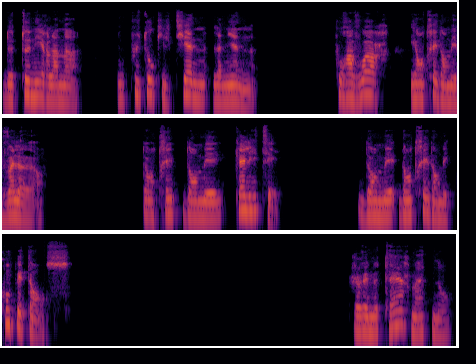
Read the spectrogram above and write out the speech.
de tenir la main, ou plutôt qu'il tienne la mienne, pour avoir et entrer dans mes valeurs, d'entrer dans mes qualités, d'entrer dans mes compétences. Je vais me taire maintenant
